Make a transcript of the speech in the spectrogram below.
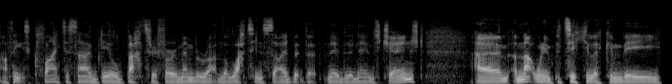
I think it's Clitocybe dealbata, if I remember right on the Latin side, but, but maybe the name's changed. Um, and that one in particular can be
